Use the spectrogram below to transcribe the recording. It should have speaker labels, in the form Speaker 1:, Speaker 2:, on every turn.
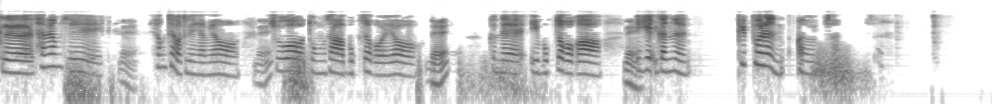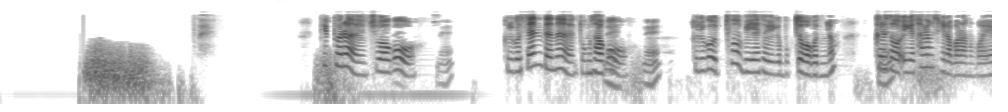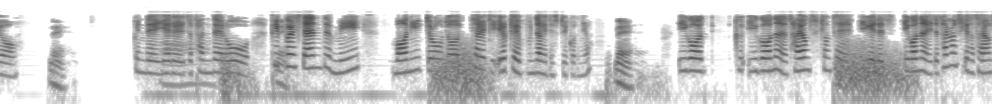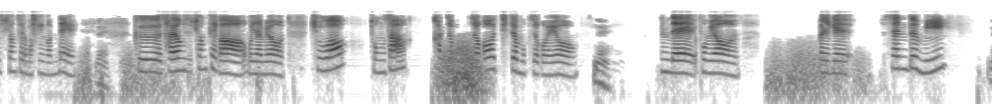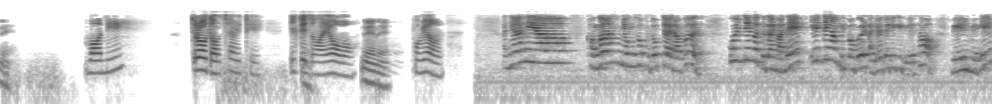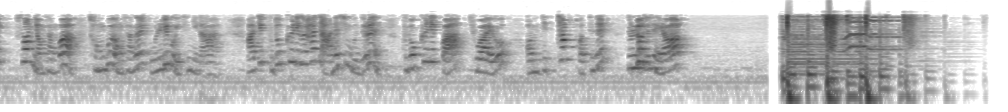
Speaker 1: 그 삼형식
Speaker 2: 네.
Speaker 1: 형태가 어떻게 되냐면
Speaker 2: 네.
Speaker 1: 주어, 동사, 목적어예요.
Speaker 2: 네.
Speaker 1: 근데 이 목적어가
Speaker 2: 네.
Speaker 1: 이게 일단은 people은 아유 자, people은 주어고
Speaker 2: 네.
Speaker 1: 그리고 send는 동사고
Speaker 2: 네.
Speaker 1: 그리고 to me에서 이게 목적어거든요. 그래서 이게 삼형식이라 말하는 거예요.
Speaker 2: 네.
Speaker 1: 근데 얘를 이제
Speaker 2: 아.
Speaker 1: 반대로 people send me money through the charity 이렇게 문장이 될 수도 있거든요.
Speaker 2: 네.
Speaker 1: 이거 그 이거는 사형식 형태 이게 이제 이거는 이제 삼형식에서 사형식 형태로 바뀐 건데
Speaker 2: 네.
Speaker 1: 그 사형식 형태가 뭐냐면 주어, 동사, 간접 목적어, 직접 목적어예요.
Speaker 2: 네.
Speaker 1: 근데 보면 만약에 send me
Speaker 2: 네.
Speaker 1: money through the charity 일때잖아요.
Speaker 2: 네. 네.
Speaker 1: 보면
Speaker 3: 안녕하세요. 건강한 신연구소 구독자 여러분. 꼴찌에서 두 달 만에 1등한 비법을 알려드리기 위해서 매일매일 수업 영상과 정보 영상을 올리고 있습니다. 아직 구독 클릭을 하지 않으신 분들은 구독 클릭과 좋아요, 엄지척 버튼을 눌러주세요.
